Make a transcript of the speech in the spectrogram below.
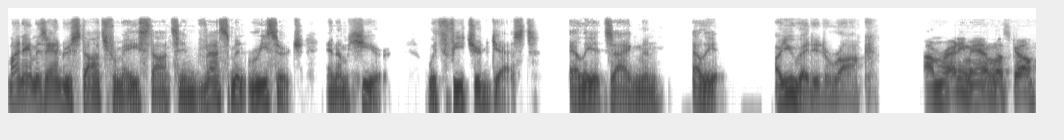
My name is Andrew Stotz from A Stotz Investment Research, and I'm here with featured guest Elliot Zaagman. Elliot, are you ready to rock? I'm ready, man. Let's go.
